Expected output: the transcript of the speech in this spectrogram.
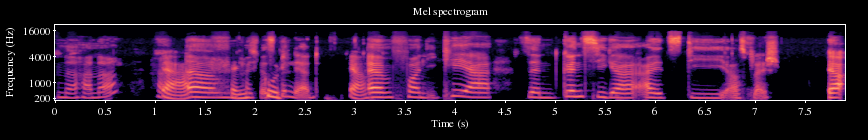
ne, Hanna. Ja, ähm, finde ich gut. gelernt. Ja. Ähm, von Ikea sind günstiger als die aus Fleisch. Ja,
